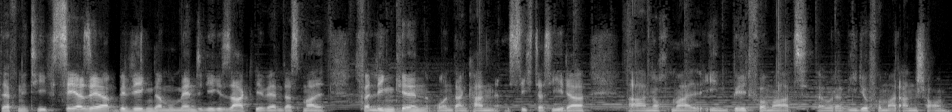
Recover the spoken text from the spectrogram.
definitiv. Sehr, sehr bewegender Moment. Wie gesagt, wir werden das mal verlinken und dann kann sich das jeder äh, nochmal in Bildformat äh, oder Videoformat anschauen.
